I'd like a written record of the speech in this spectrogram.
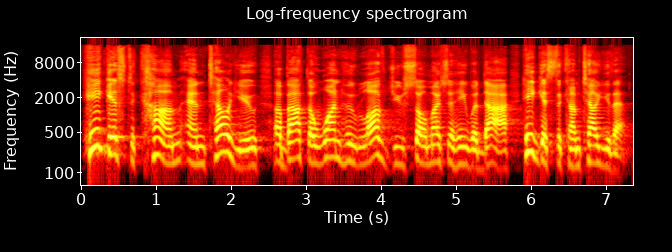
He gets to come and tell you about the one who loved you so much that he would die. He gets to come tell you that.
